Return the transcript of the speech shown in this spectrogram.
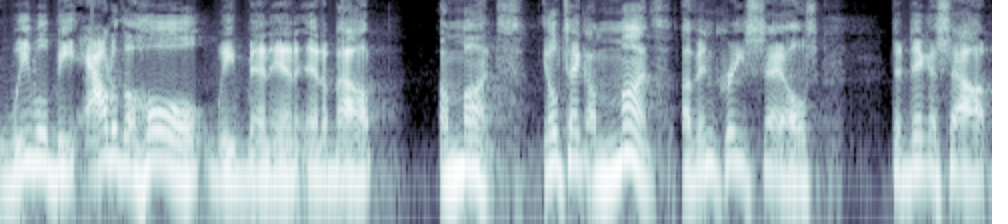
we will be out of the hole we've been in in about a month. It'll take a month of increased sales to dig us out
